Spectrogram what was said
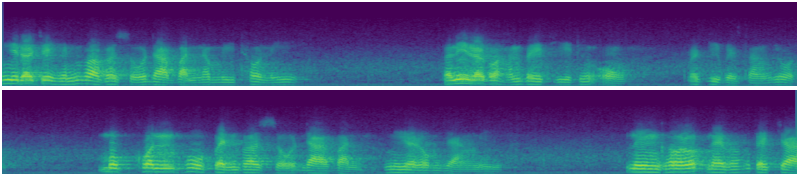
นี่เราจะเห็นว่าพระโสดาบันนมีเท่านี้ ตอนนี้เราก็หันไปทีถึงองค์เมื่อกี้เป็นสังโยชน์บุคคลผู้เป็นพระโสดาบันมีอารมณ์อย่างนี้หนึ่งเคารพในพระพุทธเจ้า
